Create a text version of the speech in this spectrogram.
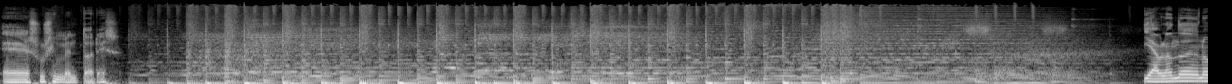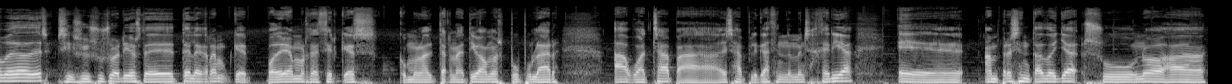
eh, sus inventores. Y hablando de novedades, si sois usuarios de Telegram, que podríamos decir que es como la alternativa más popular a WhatsApp, a esa aplicación de mensajería, eh, han presentado ya su nueva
